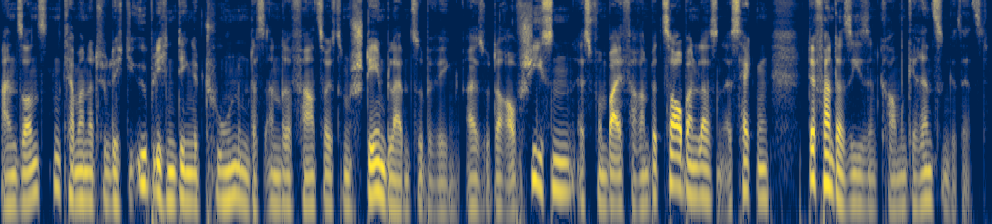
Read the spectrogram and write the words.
Ansonsten kann man natürlich die üblichen Dinge tun, um das andere Fahrzeug zum Stehenbleiben zu bewegen. Also darauf schießen, es vom Beifahrern bezaubern lassen, es hacken. Der Fantasie sind kaum Grenzen gesetzt.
